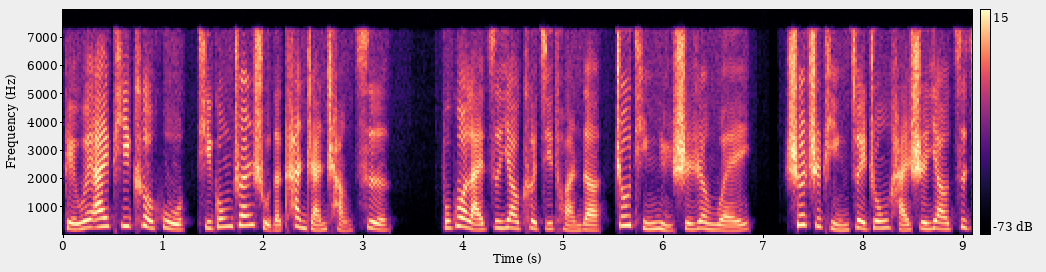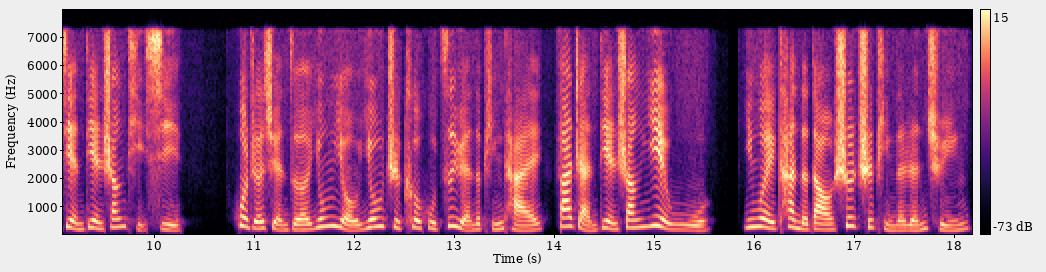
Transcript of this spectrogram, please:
给 VIP 客户提供专属的看展场次。不过，来自耀客集团的周婷女士认为，奢侈品最终还是要自建电商体系。或者选择拥有优质客户资源的平台发展电商业务，因为看得到奢侈品的人群，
